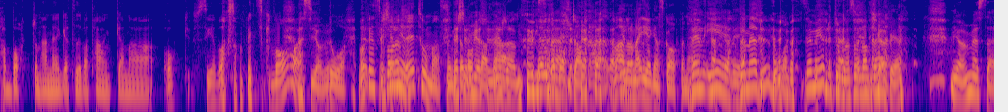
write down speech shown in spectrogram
ta bort de här negativa tankarna och se vad som finns kvar Alltså, jag- då. Vad jag- finns jag kvar av dig Thomas när vi tar bort allt det här? När vi tar bort allt det här, alla de här egenskaperna. vem är det? Vem är du då? Vem är du Thomas om allt det här sker? Men jag är mest där,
